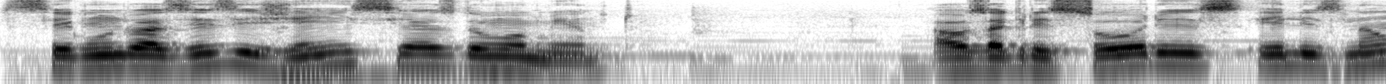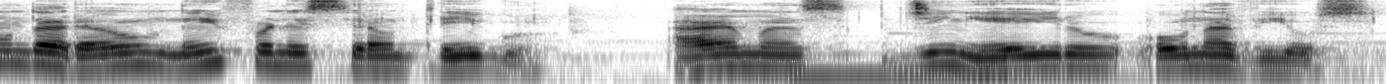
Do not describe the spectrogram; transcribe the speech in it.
segundo as exigências do momento. Aos agressores eles não darão nem fornecerão trigo, armas, dinheiro ou navios,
